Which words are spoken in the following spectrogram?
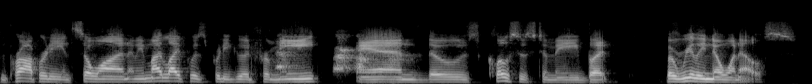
in property and so on, I mean, my life was pretty good for me and those closest to me. But but really no one else.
